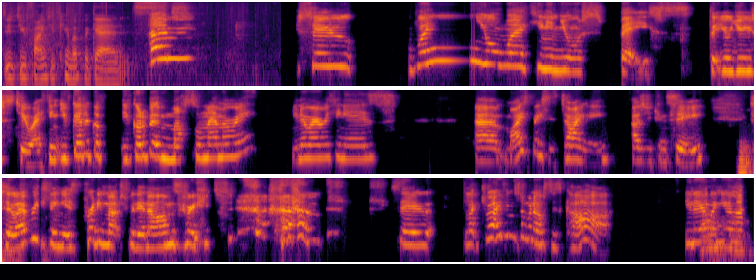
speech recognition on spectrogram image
did you find you came up against? Um, so when you're working in your space that you're used to, I think you've got a good, you've got a bit of muscle memory. You know where everything is. Um, my space is tiny, as you can see. Mm-hmm. So everything is pretty much within arm's reach. um, so like driving someone else's car, you know, oh. when you're like oh.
